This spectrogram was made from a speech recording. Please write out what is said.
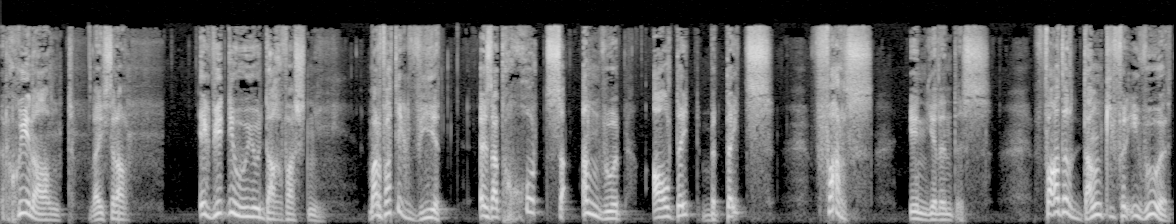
Goeienaand, luisteraar. Ek weet nie hoe jou dag was nie, maar wat ek weet is dat God se antwoord altyd betyds, vars en helend is. Vader, dankie vir u woord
